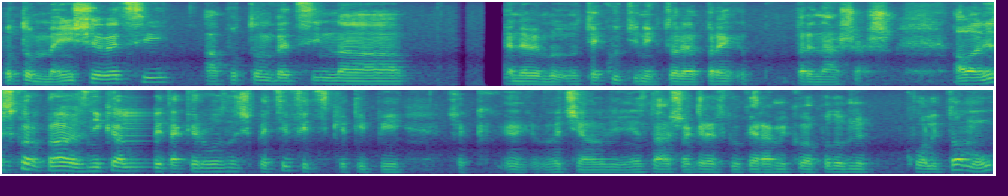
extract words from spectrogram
potom menšie veci a potom veci na ja neviem, tekutiny, ktoré pre, prenášaš. Ale neskôr práve vznikali také rôzne špecifické typy, však e, väčšina ľudí neznáša grécku keramiku a podobne kvôli tomu.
